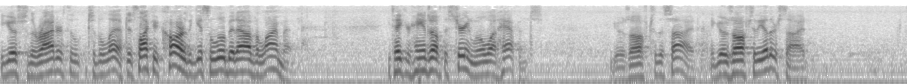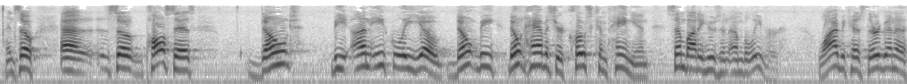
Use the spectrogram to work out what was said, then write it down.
He goes to the right or to the left. It's like a car that gets a little bit out of alignment. You take your hands off the steering wheel, what happens? It goes off to the side. It goes off to the other side. And so, uh, so Paul says, don't be unequally yoked. Don't be, don't have as your close companion somebody who's an unbeliever. Why? Because they're going to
